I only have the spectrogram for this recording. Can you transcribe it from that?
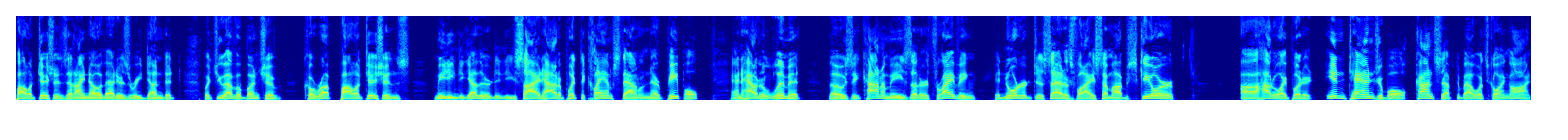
politicians, and I know that is redundant, but you have a bunch of corrupt politicians meeting together to decide how to put the clamps down on their people and how to limit those economies that are thriving in order to satisfy some obscure, uh, how do I put it, intangible concept about what's going on.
